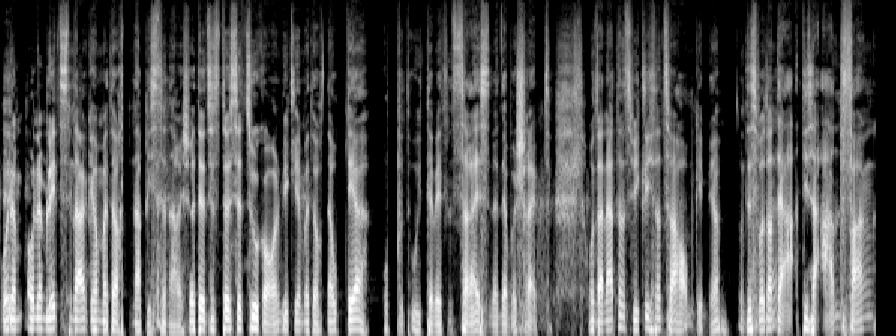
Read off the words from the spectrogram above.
Und am, und am letzten Tag haben wir gedacht, na, bist du narrisch. Weil das ist, das ist ja zugegangen. Wirklich haben wir gedacht, na, ob der ob, ui, der wird uns zerreißen, wenn der was schreibt. Und dann hat er uns wirklich dann zwei Raum gegeben, ja. Und das war dann der, dieser Anfang,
